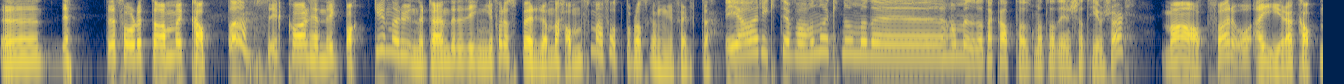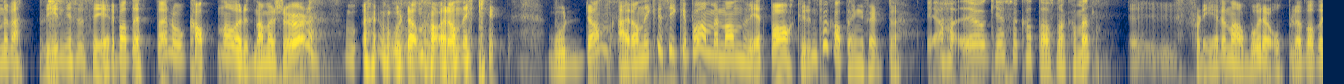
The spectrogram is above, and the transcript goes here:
Eh, dette får du ta med katta, sier Carl Henrik Bakke når undertegnede ringer for å spørre om det er han som har fått på plass gangefeltet. Ja, riktig, for han har ikke noe med det Han mener at det er katta som har tatt initiativ sjøl. Matfar og eier av katten Vertlin insisterer på at dette er noe katten har ordna med sjøl. Hvordan Hvordan er han ikke sikker på, men han vet bakgrunnen for kattengerfeltet. Ja, ok, så katta har snakka med han? Eh, Flere naboer har opplevd at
